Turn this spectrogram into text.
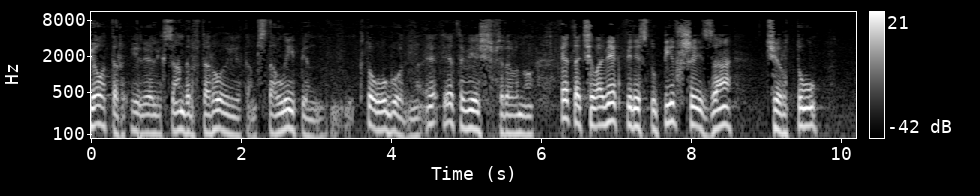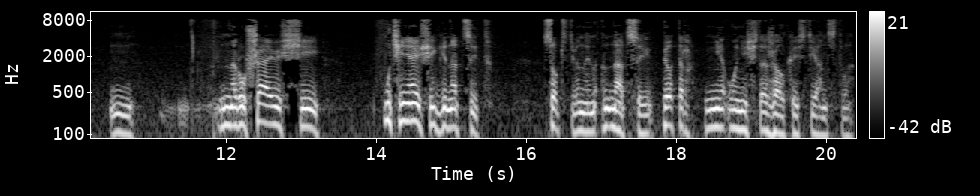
Петр или Александр II или там Столыпин, кто угодно. Э, это вещь все равно. Это человек, переступивший за черту, нарушающий, учиняющий геноцид собственной нации. Петр не уничтожал крестьянство.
